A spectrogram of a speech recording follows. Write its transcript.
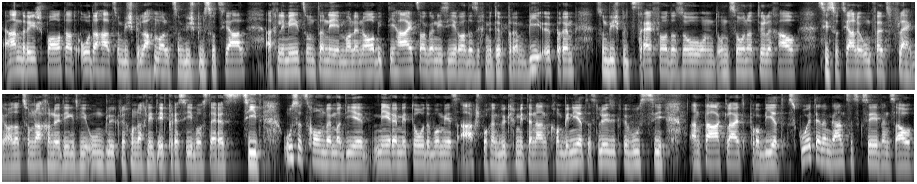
andere Sportart oder halt zum Beispiel auch mal zum Beispiel sozial ein bisschen mehr zu unternehmen, mal eine Arbeit die zu organisieren oder sich mit jemandem, bei jemandem zum Beispiel zu treffen oder so und, und so natürlich auch sein soziales Umfeld zu pflegen oder? Zum nachher nicht irgendwie unglücklich und ein bisschen depressiv aus dieser Zeit rauszukommen, wenn man die mehrere Methoden, die wir jetzt angesprochen haben, wirklich miteinander kombiniert, das Lösungsbewusstsein an den Tag legt, probiert, das Gute in dem Ganzen zu sehen, wenn es auch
